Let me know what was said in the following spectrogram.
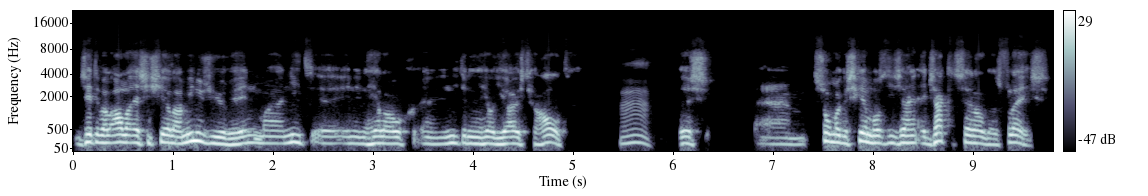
zitten wel alle essentiële aminozuren in, maar niet in een heel hoog, niet in een heel juist gehalte. Mm. Dus um, sommige schimmels die zijn exact hetzelfde als vlees.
